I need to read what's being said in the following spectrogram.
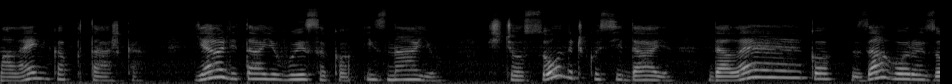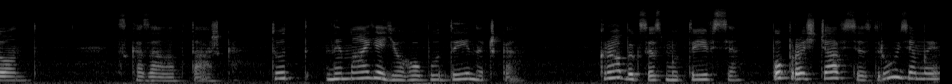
маленька пташка. Я літаю високо і знаю, що сонечко сідає далеко за горизонт, сказала пташка. Тут немає його будиночка. Крабик засмутився, попрощався з друзями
